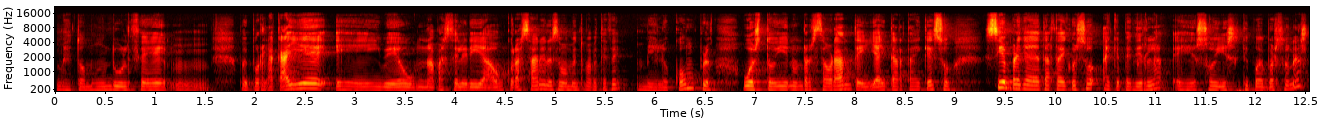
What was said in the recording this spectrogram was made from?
me tomo un dulce, mm, voy por la calle eh, y veo una pastelería o un croissant, en ese momento me apetece, me lo compro. O estoy en un restaurante y hay tarta de queso, siempre que haya tarta de queso hay que pedirla, eh, soy ese tipo de personas.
